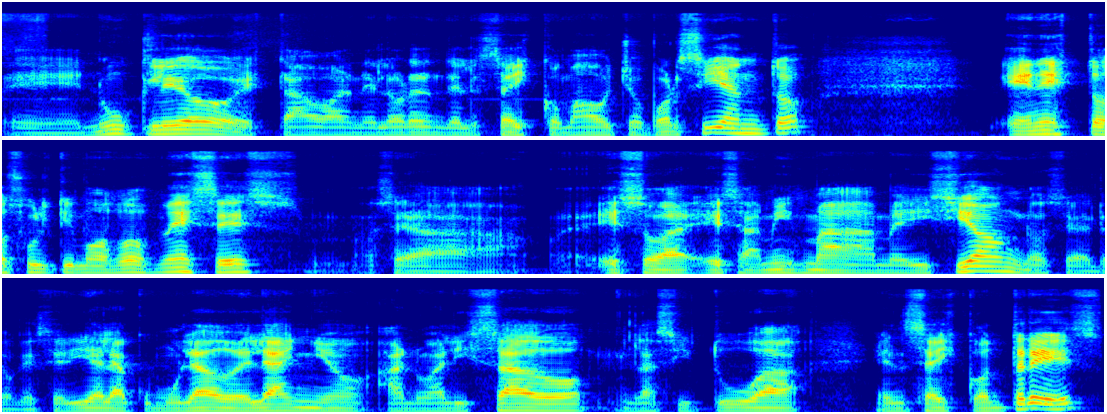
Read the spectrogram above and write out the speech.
eh, núcleo estaba en el orden del 6,8%. En estos últimos dos meses, o sea, eso, esa misma medición, lo que sería el acumulado del año anualizado, la sitúa en 6,3.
